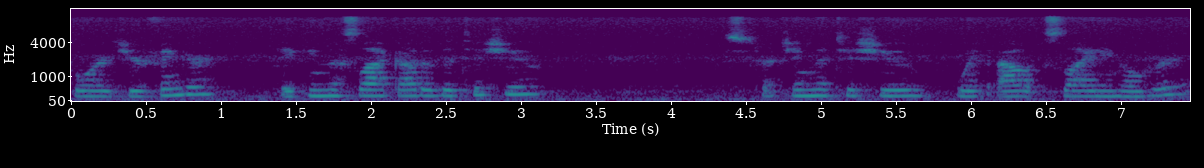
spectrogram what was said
towards your finger, taking the slack out of the tissue, stretching the tissue without sliding over it.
